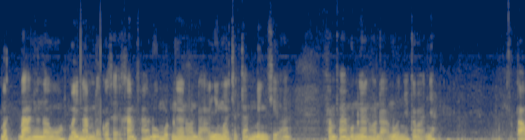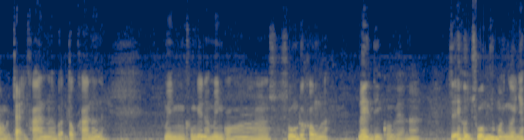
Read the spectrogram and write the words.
mất bao nhiêu lâu, mấy năm để có thể khám phá đủ 1.000 hòn đảo, nhưng mà chắc chắn mình sẽ khám phá 1.000 hòn đảo luôn nhé các bạn nhé tàu nó chạy khá vận tốc khá lớn này. mình không biết là mình có xuống được không nữa. Lên thì có vẻ là dễ hơn xuống nhé mọi người nhé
